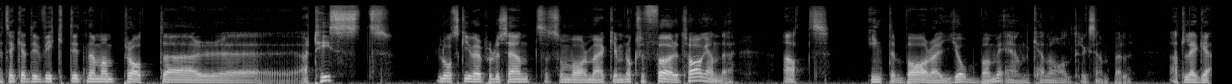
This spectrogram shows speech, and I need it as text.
Jag tänker att det är viktigt när man pratar eh, artist, låtskrivare, producent som varumärke, men också företagande. Att inte bara jobba med en kanal till exempel. Att lägga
